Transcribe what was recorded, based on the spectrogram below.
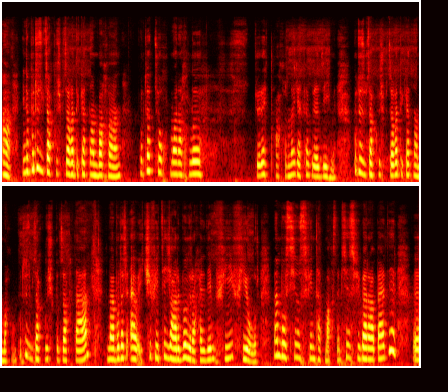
Aha, indi bu düz bucaqlı bucağa diqqətlə baxın. Burada çox maraqlı görək axırına gətirə biləcəkmi? Bu düz bucaqlı bucağa diqqətlə baxın. Bu düz bucaqlı bucaqda deməli buradakı 2 fiti yarı bölürək elə deyim fi fi olur. Mən bu sinus fini tapmaq istəyirəm. Sinus fi bərabərdir e,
